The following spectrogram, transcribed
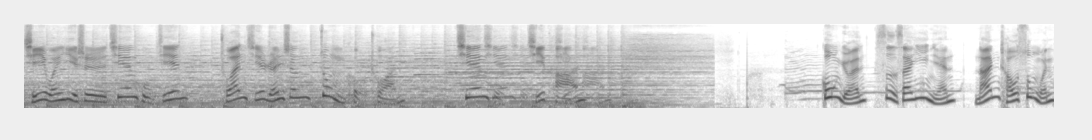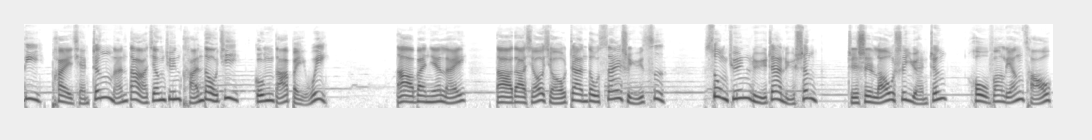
奇闻异事千古间，传奇人生众口传。千古奇谈。公元四三一年，南朝宋文帝派遣征南大将军谭道济攻打北魏。大半年来，大大小小战斗三十余次，宋军屡战屡胜，只是劳师远征，后方粮草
